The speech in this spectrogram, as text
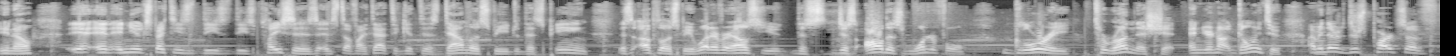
You know, and, and you expect these these these places and stuff like that to get this download speed, this ping, this upload speed, whatever else you this just all this wonderful glory to run this shit, and you're not going to. I mean, there's there's parts of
